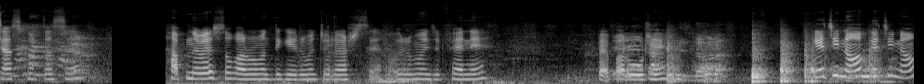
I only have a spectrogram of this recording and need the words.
কাজ করতেছে। আপনার সোফার রুমের দিকে এই রুমে চলে আসছে। ওই রুমে যে ফ্যানে পেপার ওঠে। কেচি নাও কেচি নাও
